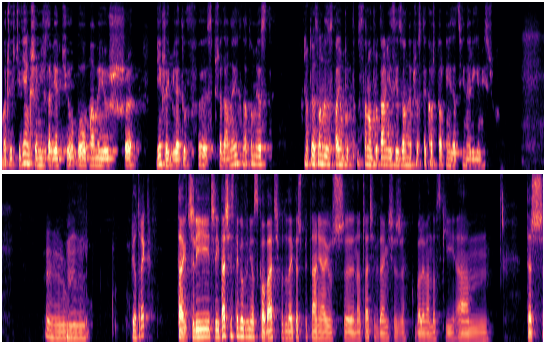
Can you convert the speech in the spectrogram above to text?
oczywiście większe niż w zawierciu, bo mamy już e, większość biletów e, sprzedanych, natomiast, natomiast one zostają, zostaną brutalnie zjedzone przez te koszty organizacyjne Ligi Mistrzów. Mm, Piotrek? Tak, czyli, czyli da się z tego wnioskować, bo tutaj też pytania już e, na czacie, wydaje mi się, że Kuba Lewandowski um, też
